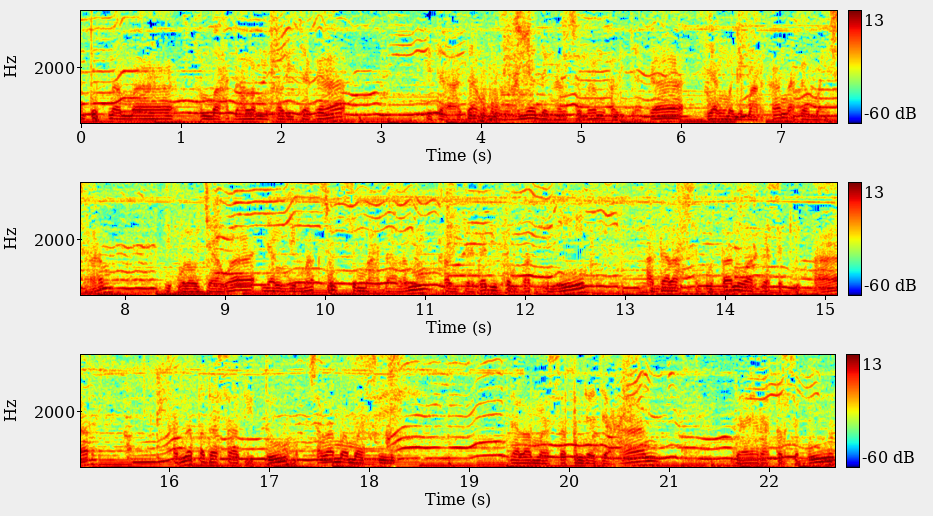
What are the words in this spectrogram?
Untuk nama Sembah Dalam Kalijaga tidak ada hubungannya dengan Sunan Kalijaga yang menyebarkan agama Islam di Pulau Jawa yang dimaksud Sembah Dalam Kalijaga di tempat ini adalah sebutan warga sekitar karena pada saat itu selama masih dalam masa penjajahan daerah tersebut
